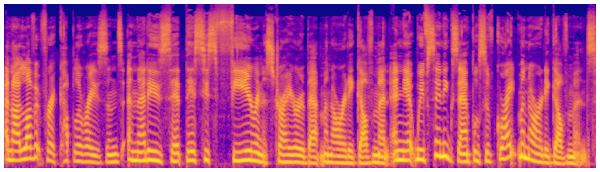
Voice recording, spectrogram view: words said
And I love it for a couple of reasons. And that is that there's this fear in Australia about minority government. And yet we've seen examples of great minority governments.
